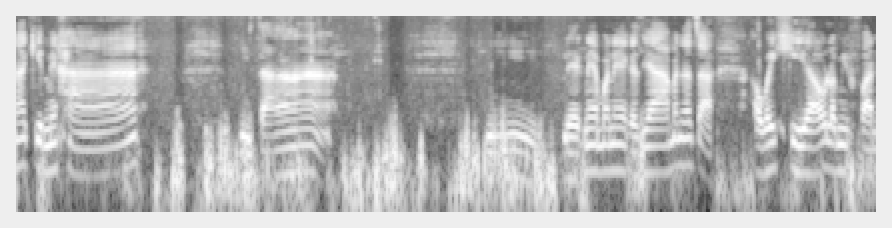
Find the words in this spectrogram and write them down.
น่ากินไหมคะนี่จ้านี่แหลกแน่บ่แน่กับยามันนะจ๊ะเอาไว้เคี้ยวเรามีฟัน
